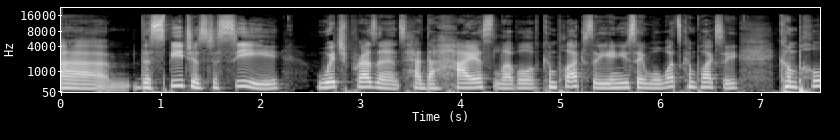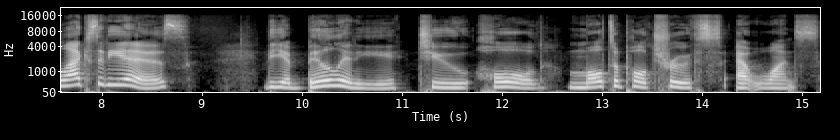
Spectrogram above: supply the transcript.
um, the speeches to see which presidents had the highest level of complexity. And you say, well, what's complexity? Complexity is the ability to hold multiple truths at once,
